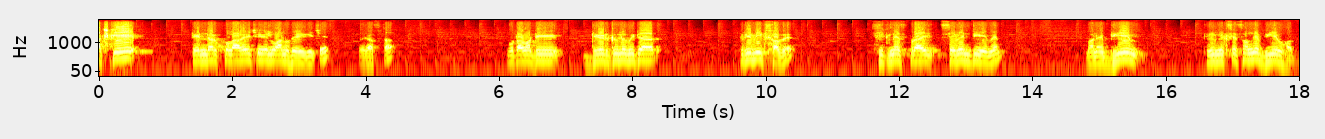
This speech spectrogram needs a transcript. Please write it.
আজকে টেন্ডার খোলা হয়েছে এল ওয়ান হয়ে গেছে ওই রাস্তা। মোটামুটি দেড় কিলোমিটার প্রিমিক্স হবে। থিকনেস প্রায় সেভেন্টি এম এম মানে বিএম প্রিমিক্সের সঙ্গে বিএম হবে।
